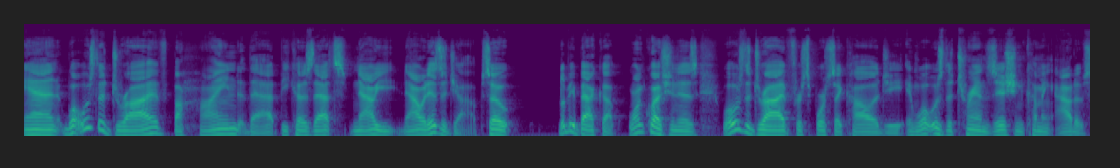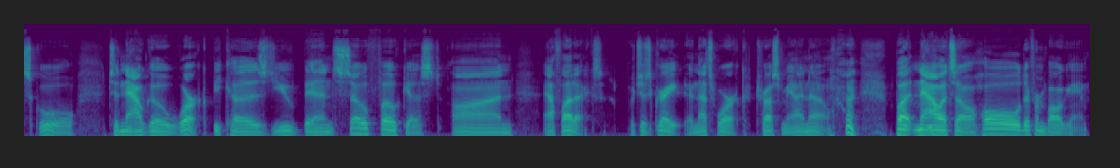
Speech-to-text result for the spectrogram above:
And what was the drive behind that? Because that's now you now it is a job. So let me back up. One question is what was the drive for sports psychology and what was the transition coming out of school to now go work? Because you've been so focused on athletics, which is great, and that's work. Trust me, I know. but now it's a whole different ballgame.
